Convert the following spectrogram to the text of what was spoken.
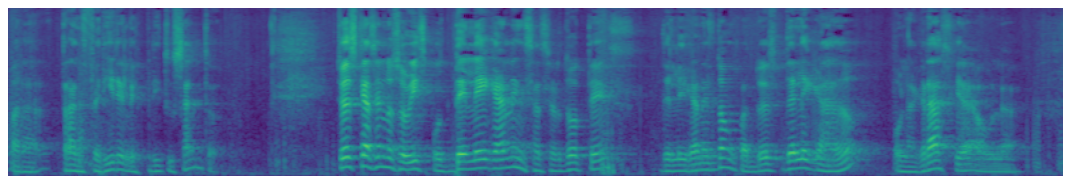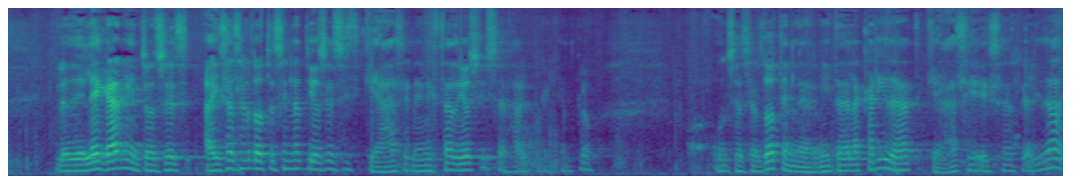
para transferir el Espíritu Santo. Entonces, ¿qué hacen los obispos? Delegan en sacerdotes, delegan el don. Cuando es delegado, o la gracia o la le delegan y entonces hay sacerdotes en la diócesis que hacen en esta diócesis, hay por ejemplo un sacerdote en la ermita de la caridad que hace esa realidad.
